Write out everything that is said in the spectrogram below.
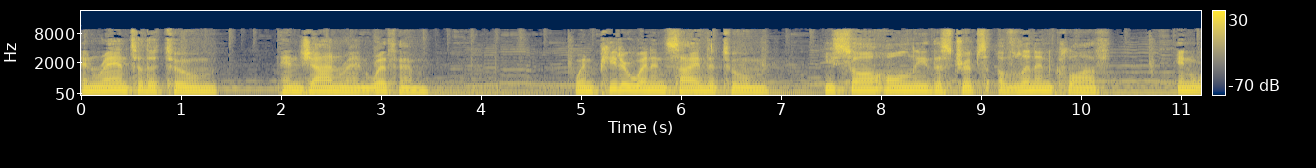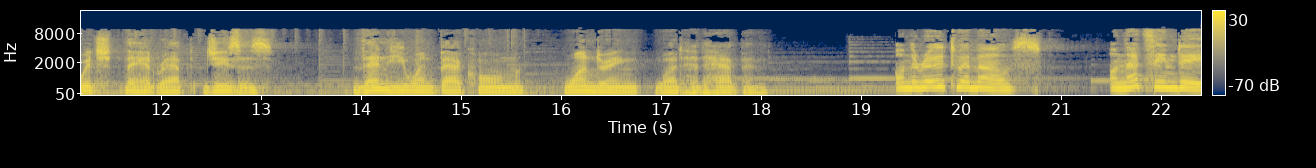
and ran to the tomb, and John ran with him. When Peter went inside the tomb, he saw only the strips of linen cloth in which they had wrapped Jesus. Then he went back home, wondering what had happened. On the road to Emmaus, on that same day,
